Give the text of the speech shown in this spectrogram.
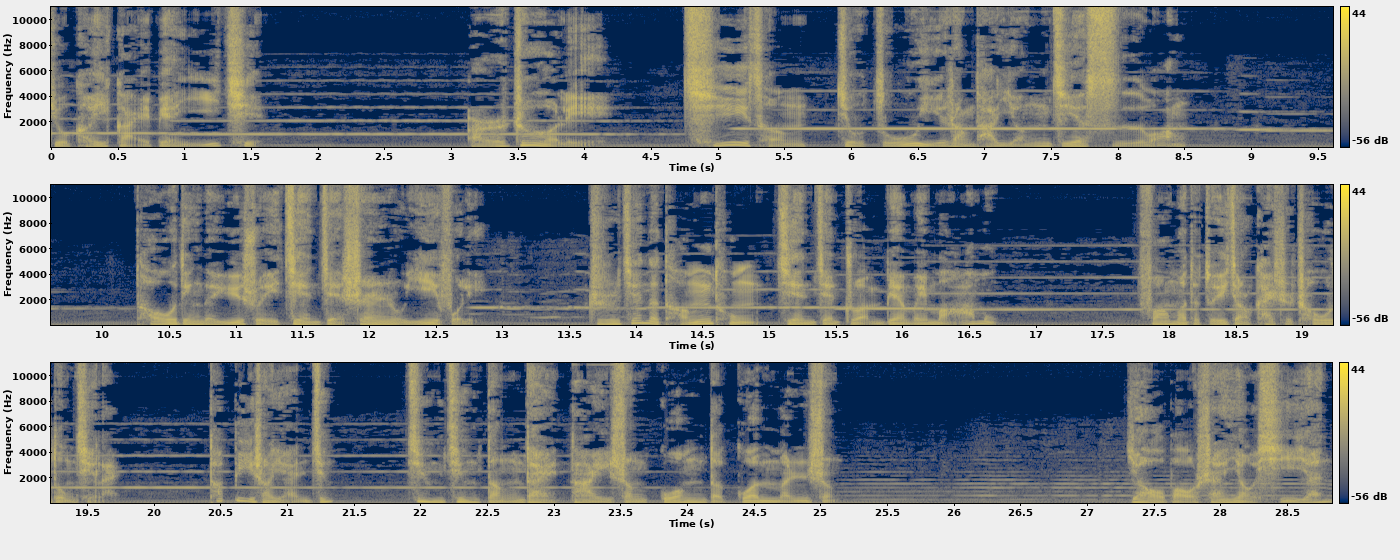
就可以改变一切。而这里，七层就足以让他迎接死亡。头顶的雨水渐渐深入衣服里，指尖的疼痛渐渐转变为麻木。方墨的嘴角开始抽动起来，他闭上眼睛，静静等待那一声“光”的关门声。药宝山要吸烟，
